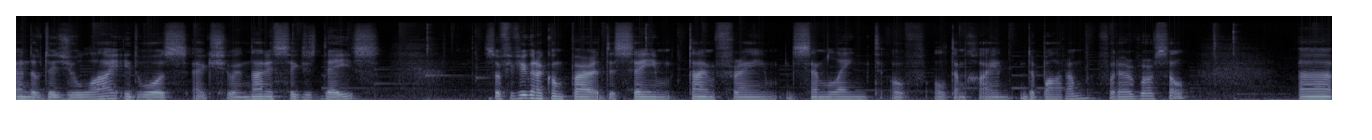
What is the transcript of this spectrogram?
end of the July it was actually 96 days. So if you're gonna compare the same time frame the same length of all-time high and the bottom for the reversal uh,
